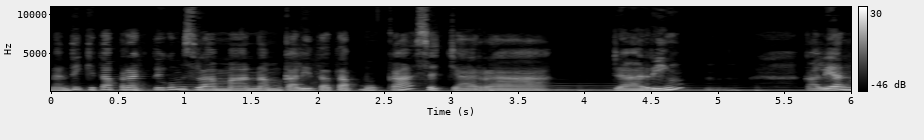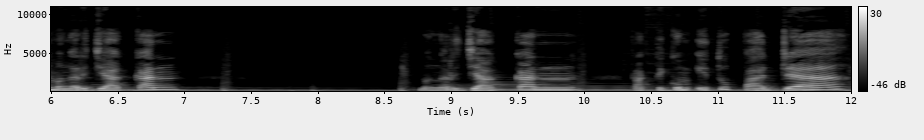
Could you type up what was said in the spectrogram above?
Nanti kita praktikum selama enam kali tatap muka secara daring. Kalian mengerjakan mengerjakan praktikum itu pada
